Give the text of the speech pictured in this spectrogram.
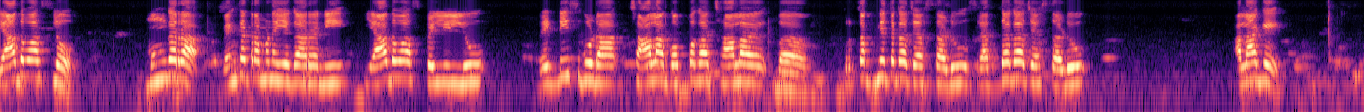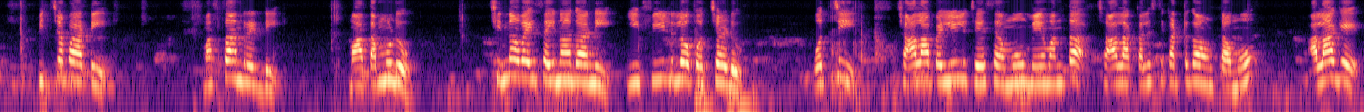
యాదవాస్లో ముంగర వెంకటరమణయ్య గారని యాదవాస్ పెళ్ళిళ్ళు రెడ్డిస్ కూడా చాలా గొప్పగా చాలా బ- కృతజ్ఞతగా చేస్తాడు శ్రద్ధగా చేస్తాడు. అలాగే పిచ్చపాటి మస్తాన్ రెడ్డి మా తమ్ముడు చిన్న వయసు అయినా కానీ ఈ ఫీల్డ్లోకి వచ్చాడు. వచ్చి చాలా పెళ్ళిళ్ళు చేశాము మేమంతా చాలా కలిసికట్టుగా ఉంటాము. అలాగే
